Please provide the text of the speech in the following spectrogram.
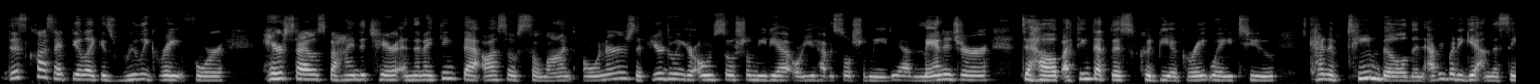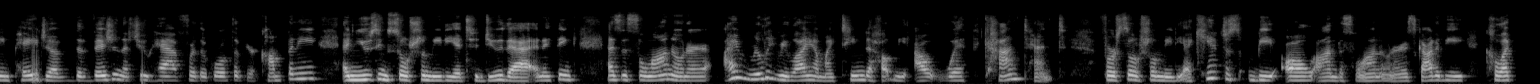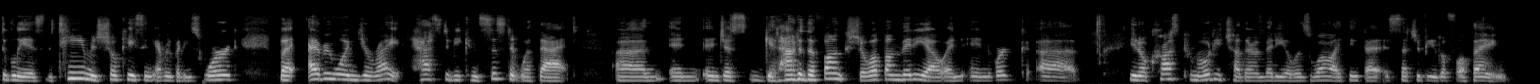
this class I feel like is really great for hairstylists behind the chair. And then I think that also salon owners, if you're doing your own social media or you have a social media manager to help, I think that this could be a great way to kind of team build and everybody get on the same page of the vision that you have for the growth of your company and using social media to do that. And I think as a salon owner, I really rely on my team to help me out with content for social media. I can't just be all on the salon owner. It's got to be collectively as the team and showcasing everybody's work work but everyone you're right has to be consistent with that um, and and just get out of the funk show up on video and and work uh, you know cross promote each other on video as well i think that is such a beautiful thing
